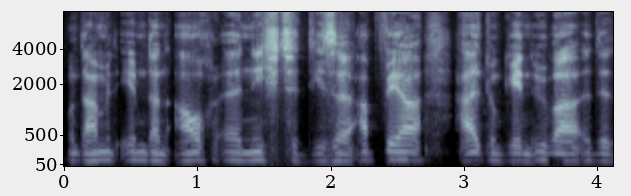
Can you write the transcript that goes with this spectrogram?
und damit eben dann auch äh, nicht diese Abwehrhaltung gegenüber äh,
